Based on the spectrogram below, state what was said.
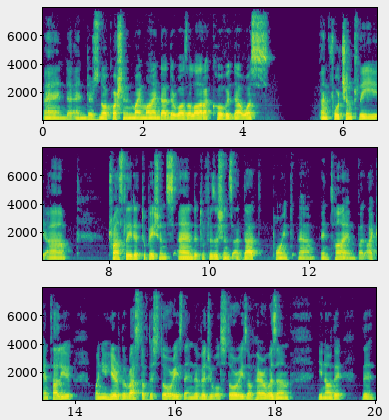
and and there's no question in my mind that there was a lot of COVID that was unfortunately um, translated to patients and to physicians at that point um, in time. But I can tell you, when you hear the rest of the stories, the individual stories of heroism, you know the the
